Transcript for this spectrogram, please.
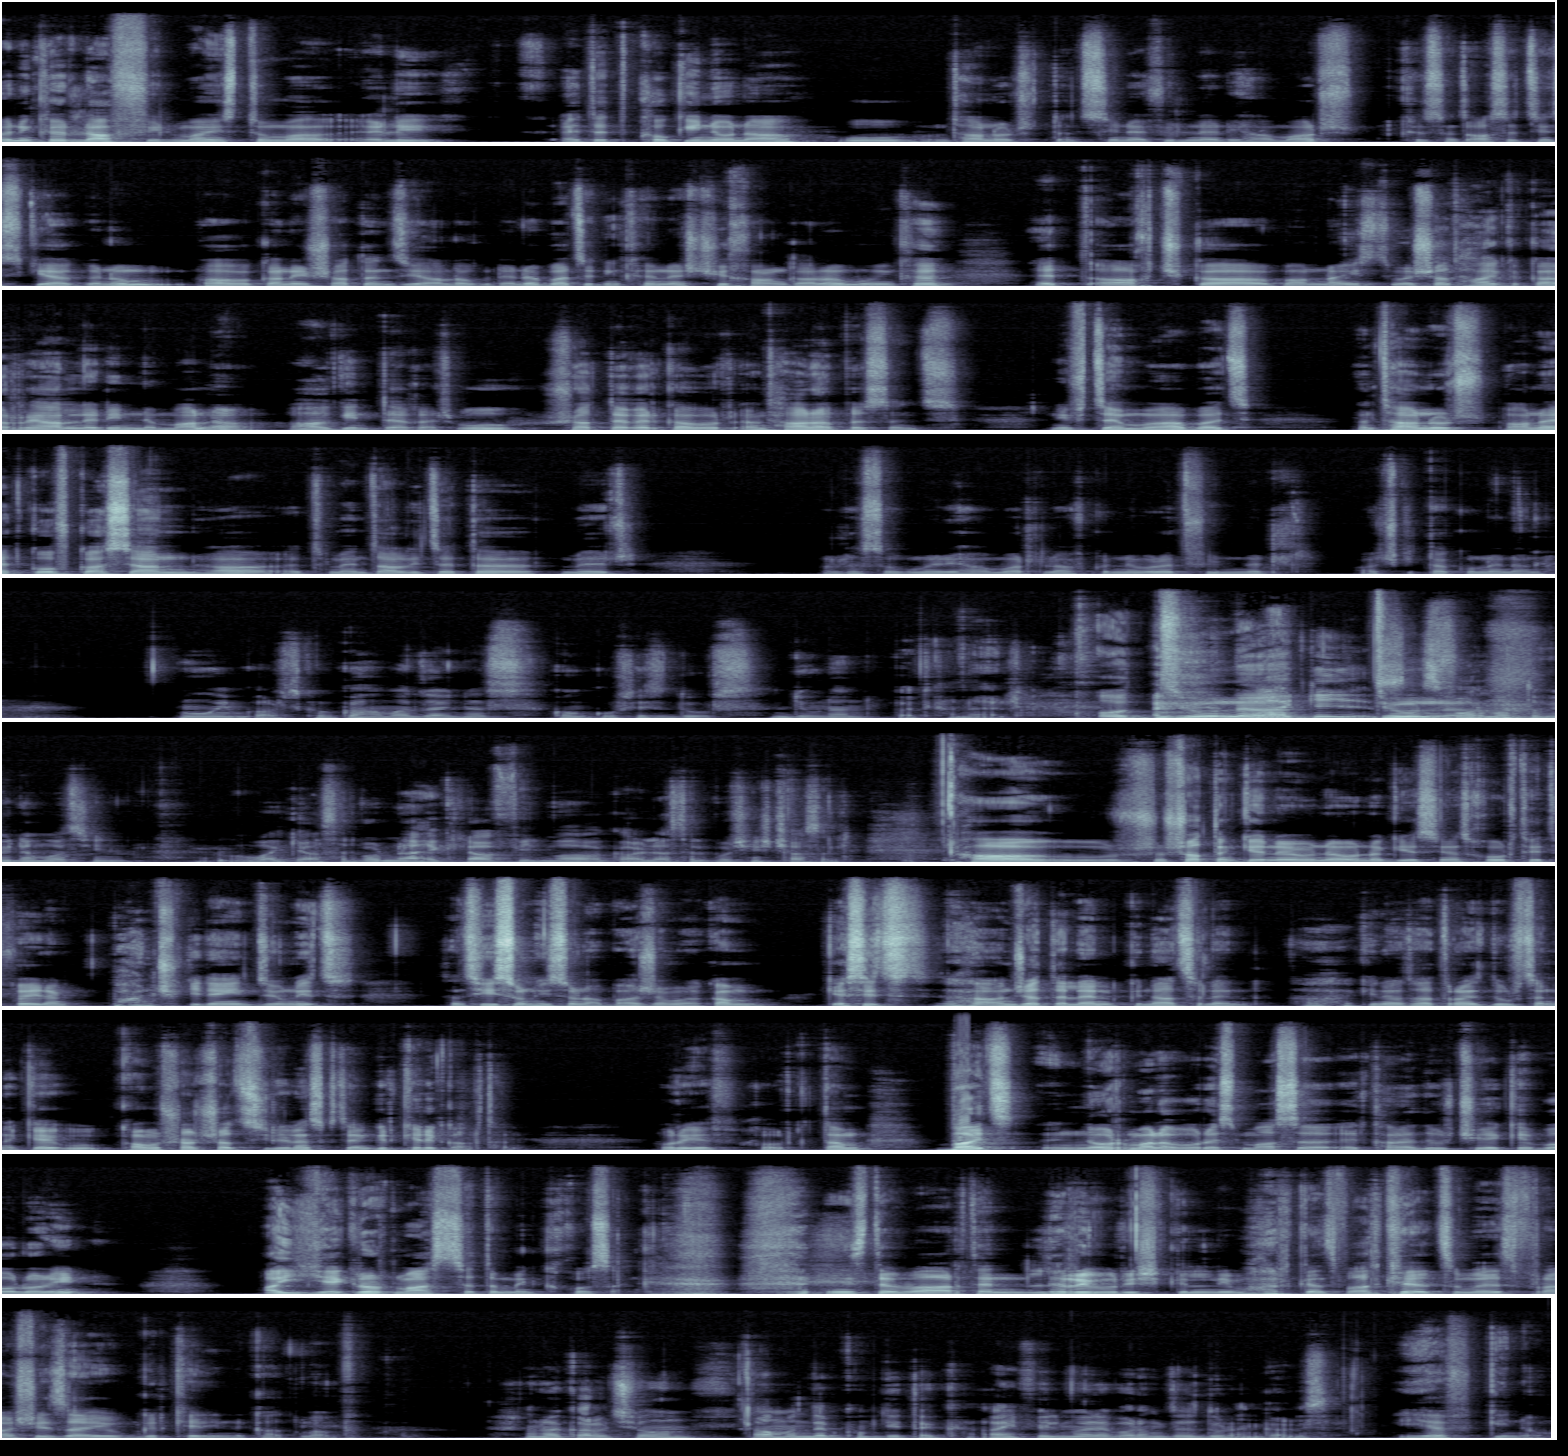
որ ինքը լավ ֆիլմ է, ինձ թվում է էլի այդ այդ կոկինոն է ու ընդհանուր տենց սինեֆիլների համար քս sense ասեցինսկի է գնում բավականին շատ են դիալոգները, բայց այդ ինքը նես չի խանգարում ու ինքը այդ աղջկա բանն է, ինձ թվում է շատ հայկական ռեալների նման է ահագին տեղեր ու շատ տեղեր կա որ ընդհանրապես sense նիֆտեմը է, բայց ընդհանուր բանը այդ կովկասյան, հա, այդ մենտալիտետը մեր լսողների համար լավ կլինի, որ այդ ֆիլմն էլ աչքի տակ ունենան։ Ու իմ կարծիքով կհամաձայնես կոնկուրսից դուրս Դյունան պետք է նայել։ Օ Դյունը, Դյունը ֆորմատով իր մասին ուղղակի ասել որ նայեք լավ ֆիլմ է, կարելի ասել ոչինչ չասել։ Հա, շատ ընկերներ ունեն, օրինակ ես իրենց խորհրդեցվեի, իրանք բան չգիտեին Դյունից, ասենց 50-50 է բաժանը կամ կեսից անջատել են, գնացել են կինոթատրոնից դուրս են եկել ու կամ շատ-շատ սիրել են, սկսել գրքերը կարդալ որը եւ խոր կտամ, բայց նորմալ է, որ այս մասը այդքանը դուր չի եկել բոլորին։ Այ երկրորդ մասից հետո մենք խոսանք։ Ինձ թվում է արդեն լրիվ ուրիշ կլինի մարդկանց պատկերացումը այս ֆրանշիզայի ու գրքերի նկատմամբ։ Շնորհակալություն։ Ամեն դեպքում դիտեք այն ֆիլմերը, որոնք ձեզ դուր են գալիս։ Եվ կինո։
